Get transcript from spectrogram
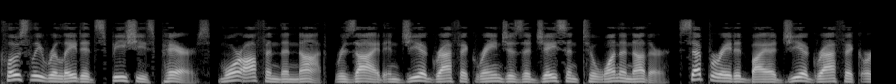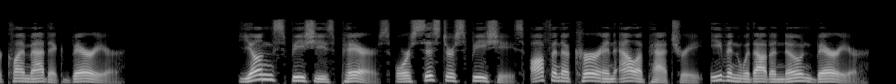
Closely related species pairs, more often than not, reside in geographic ranges adjacent to one another, separated by a geographic or climatic barrier. Young species pairs or sister species often occur in allopatry, even without a known barrier.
